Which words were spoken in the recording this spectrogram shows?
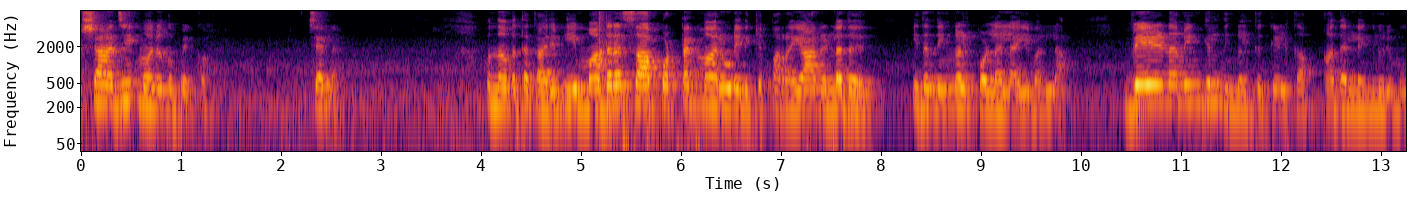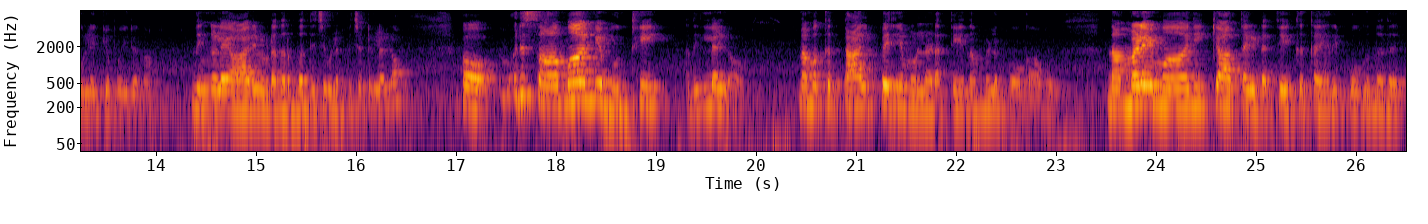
ഷാജി മോനൊന്ന് പോയിക്കോ. ചെല്ല. ഒന്നാമത്തെ കാര്യം ഈ മദ്രസ പൊട്ടന്മാരോട് എനിക്ക് പറയാനുള്ളത് ഇത് നിങ്ങൾക്കുള്ള ലൈവല്ല. വേണമെങ്കിൽ നിങ്ങൾക്ക് കേൾക്കാം അതല്ലെങ്കിൽ ഒരു മൂലയ്ക്ക് പോയിരുന്നോ. നിങ്ങളെ ആരും ഇവിടെ നിർബന്ധിച്ച് വിളിപ്പിച്ചിട്ടില്ലല്ലോ. അപ്പോൾ ഒരു സാമാന്യ ബുദ്ധി അതില്ലല്ലോ. നമുക്ക് താല്പര്യമുള്ളിടത്തേ നമ്മൾ പോകാവൂ. നമ്മളെ മാനിക്കാത്ത ഇടത്തേക്ക് കയറി പോകുന്നത്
